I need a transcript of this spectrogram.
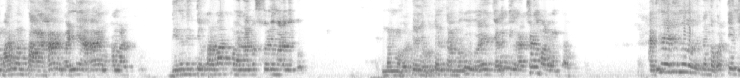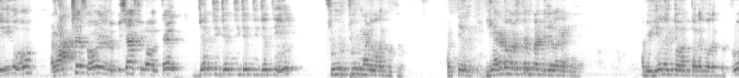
ಮಾಡುವಂತ ಆಹಾರ, ಒಳ್ಳೆ ಆಹಾರ ಊಟ ಮಾಡಬೇಕು. ದಿನನಿತ್ಯ ಪರಮಾತ್ಮ ನಾಮಸ್ಮರಣೆ ಮಾಡಬೇಕು. ನಮ್ಮ ಹೊಟ್ಟೆಯಲ್ಲಿ ಹುಟ್ಟಂತ ಮಗು ಒಳ್ಳೆ ಜಗತ್ತಿಗೆ ರಕ್ಷಣೆ ಮಾಡುವಂತ ಅದನ್ನ ನನ್ನ ಹೊಟ್ಟೆಯಲ್ಲಿ ಇದು ರಾಕ್ಷಸೋ ಏನು ಪಿಶಾಚಿನೋ ಅಂತೇಳಿ ಜಜ್ಜಿ ಜಜ್ಜಿ ಜಜ್ಜಿ ಜಜ್ಜಿ ಚೂರು ಚೂರು ಮಾಡಿ ಹೋಗದ್ಬಿಟ್ರು ಹೊಟ್ಟೆಯಲ್ಲಿ. ಎರಡು ವರ್ಷ ತನಕ ಡೆಲಿವರಿ ಆಗಿದೆ. ಅದು ಏನಾಯ್ತು ಅಂತ ತೆಗೆದು ಹೋಗದ್ಬಿಟ್ರು.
